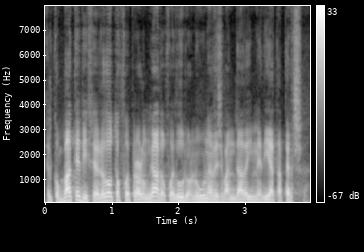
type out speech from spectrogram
El combate, dice Heródoto, fue prolongado, fue duro, no hubo una desbandada inmediata persa.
